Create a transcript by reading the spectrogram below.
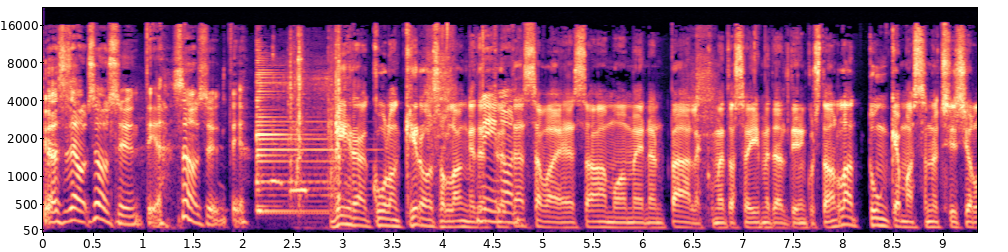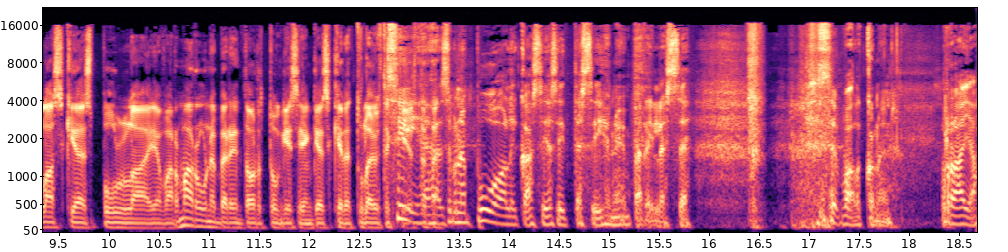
Kyllä se on, se on syntiä, se on syntiä. Vihreän kuulon kirous on langetettu Niin on. tässä vaiheessa aamua meidän päälle, kun me tuossa ihmeteltiin, kun sitä ollaan tunkemassa nyt siis jo laskiaispullaa ja varmaan Runeberin torttuunkin siihen keskelle tulee yhtäkkiä tätä. Siihen semmoinen puolikas ja sitten siihen ympärille se, se valkoinen raja.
